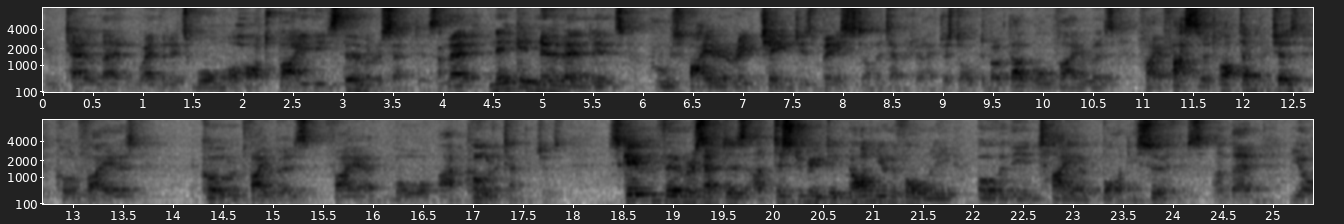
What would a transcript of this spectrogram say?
you tell then whether it's warm or hot by these thermoreceptors. And they're naked nerve endings whose firing rate changes based on the temperature. I just talked about that. Warm fibers fire faster at hot temperatures, cold fires, cold fibers fire more at colder temperatures. Skin thermoreceptors are distributed non-uniformly over the entire body surface and then your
